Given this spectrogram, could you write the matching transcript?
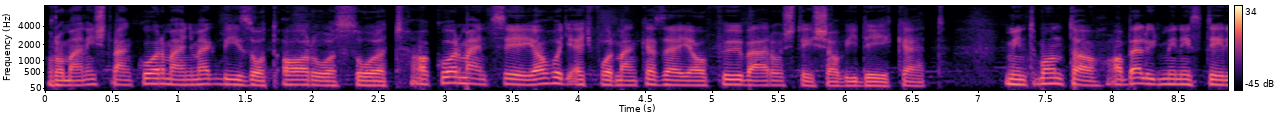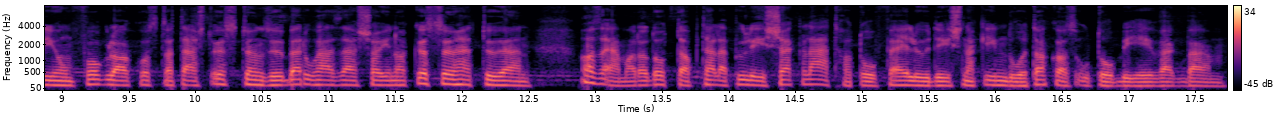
Román István kormány megbízott arról szólt, a kormány célja, hogy egyformán kezelje a fővárost és a vidéket. Mint mondta, a belügyminisztérium foglalkoztatást ösztönző beruházásainak köszönhetően az elmaradottabb települések látható fejlődésnek indultak az utóbbi években.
